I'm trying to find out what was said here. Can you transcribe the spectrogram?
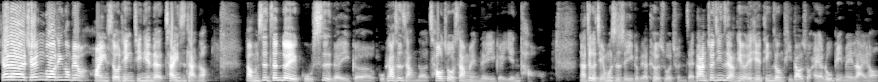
亲爱的全国听众朋友，欢迎收听今天的蔡因斯坦哦。那我们是针对股市的一个股票市场的操作上面的一个研讨。那这个节目是是一个比较特殊的存在。当然，最近这两天有一些听众提到说：“哎呀，Ruby 没来哈，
